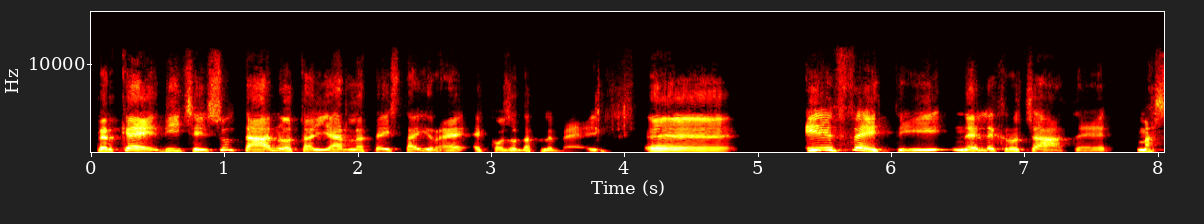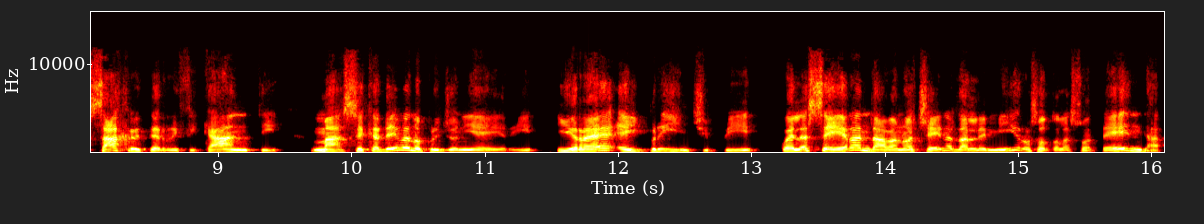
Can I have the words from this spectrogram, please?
perché dice il sultano tagliare la testa ai re è cosa da plebei. Eh, in effetti, nelle crociate, massacri terrificanti, ma se cadevano prigionieri, i re e i principi quella sera andavano a cena dall'emiro sotto la sua tenda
